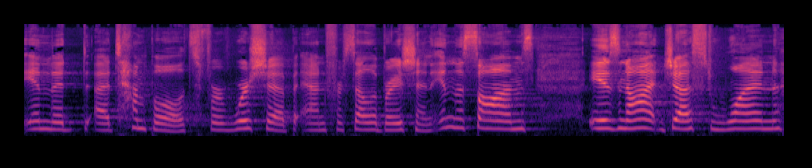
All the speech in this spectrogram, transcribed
in the uh, temple, for worship and for celebration. In the Psalms is not just one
